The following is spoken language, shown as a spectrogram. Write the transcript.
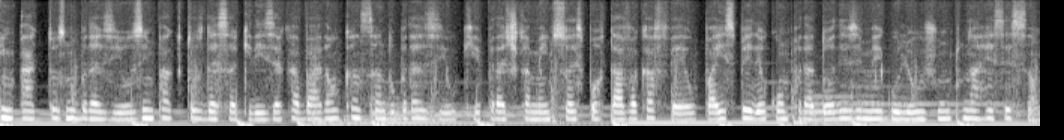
Impactos no Brasil. Os impactos dessa crise acabaram alcançando o Brasil, que praticamente só exportava café. O país perdeu compradores e mergulhou junto na recessão.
